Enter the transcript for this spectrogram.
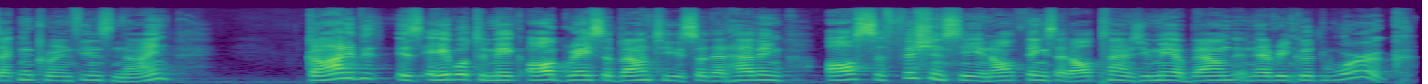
2 Corinthians 9, God is able to make all grace abound to you so that having all sufficiency in all things at all times, you may abound in every good work.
